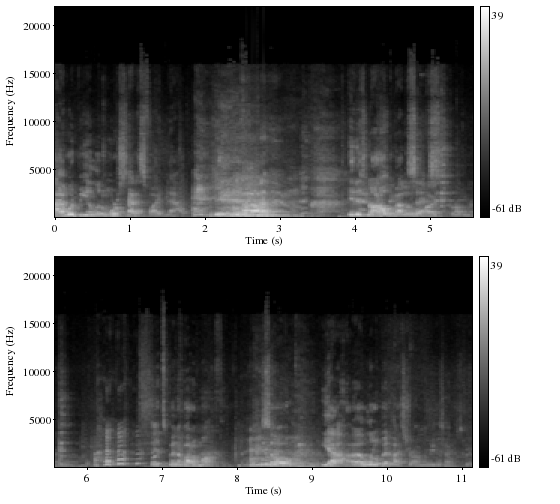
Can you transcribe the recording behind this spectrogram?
I would be a little more satisfied now. Um, it is not all about the sex. high-strung right now. It's been about a month. So, yeah, a little bit high strung. Let me text you.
